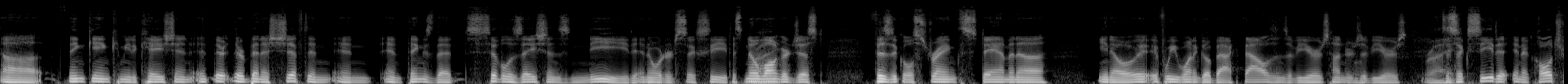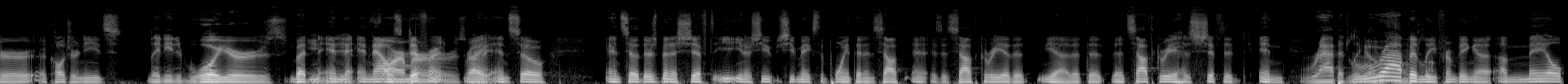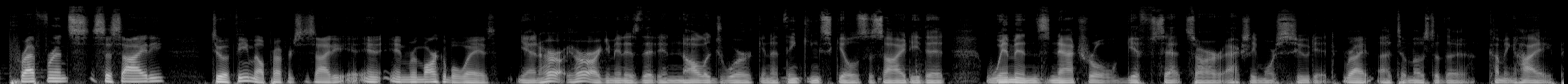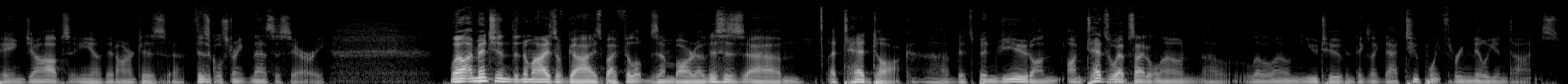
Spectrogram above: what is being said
uh, thinking, communication, it, there there have been a shift in in in things that civilizations need in order to succeed. It's no Right. longer just physical strength, stamina, you know, if we want to go back thousands of years, hundreds of years, Right. to succeed in a culture, a culture needs they needed warriors, but and and now it's different, farmers, right? And so and so there's been a shift. You know, she she makes the point that in South uh, is it South Korea that yeah that the, that South Korea has shifted in rapidly, oh, rapidly from being a, a male preference society to a female preference society in, in remarkable ways. Yeah, and her her argument is that in knowledge work in a thinking skills society, that women's natural gift sets are actually more suited Right. uh, to most of the coming high paying jobs, you know, that aren't as uh, physical strength necessary. Well, I mentioned the demise of guys by Philip Zimbardo. This is um, a TED talk uh, that's been viewed on on Ted's website alone, uh, let alone YouTube and things like that, two point three million times.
